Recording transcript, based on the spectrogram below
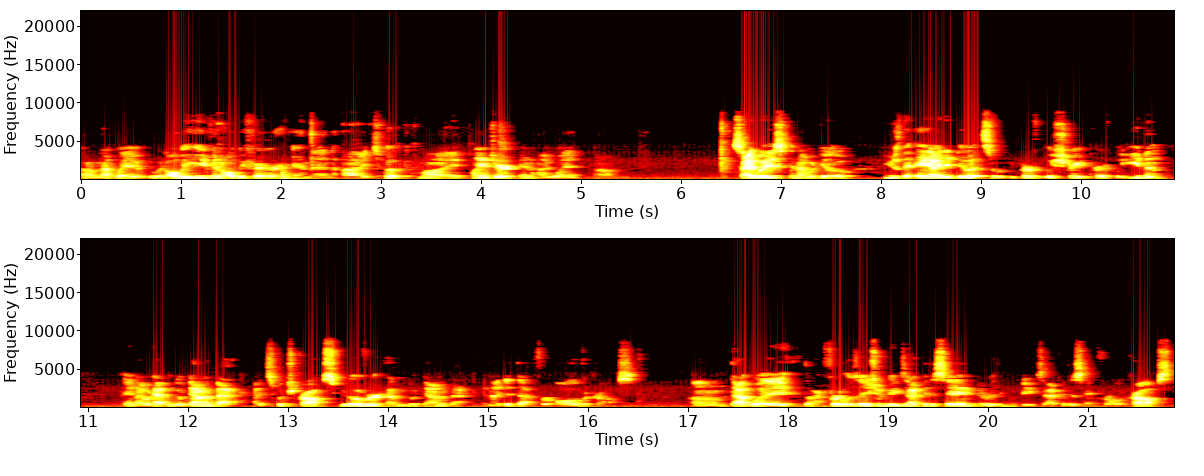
Um, that way it would all be even, all be fair. And then I took my planter and I went um, sideways, and I would go use the AI to do it, so it would be perfectly straight, perfectly even. And I would have them go down and back. I'd switch crops, scoot over, have them go down and back, and I did that for all of the crops. That way, the fertilization would be exactly the same. Everything would be exactly the same for all the crops.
